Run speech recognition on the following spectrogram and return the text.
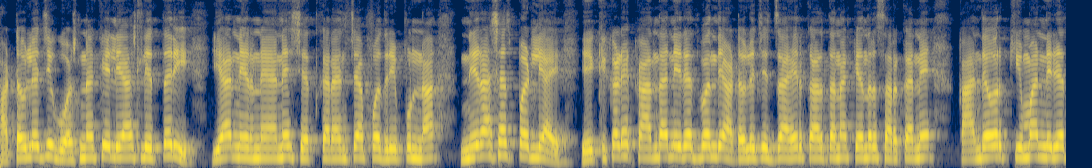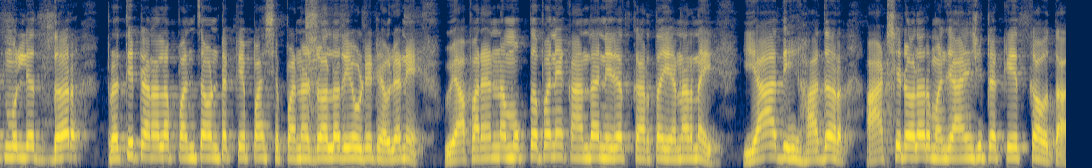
हटवल्याची घोषणा केली असली तरी या निर्णयाने शेतकऱ्यांच्या पदरी पुन्हा निराशाच पडली आहे. एकीकडे कांदा निर्यातबंदी हटवल्याची जाहीर करताना केंद्र सरकारने कांद्यावर किमान निर्यात मूल्य दर प्रति टनाला पंचावन्न टक्के पाचशे पन्नास डॉलर एवढे ठेवल्याने व्यापाऱ्यांना मुक्तपणे कांदा निर्यात करता येणार नाही. याआधी हा दर आठशे डॉलर म्हणजे ऐंशी टक्के इतका होता.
